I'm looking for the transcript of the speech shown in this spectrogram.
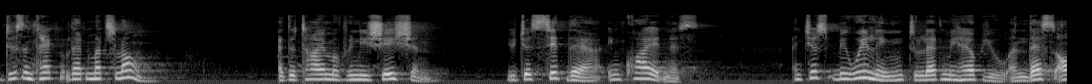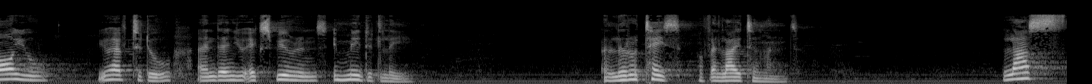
It doesn't take that much long. At the time of initiation, you just sit there in quietness and just be willing to let me help you. And that's all you you have to do. And then you experience immediately a little taste of enlightenment. Last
